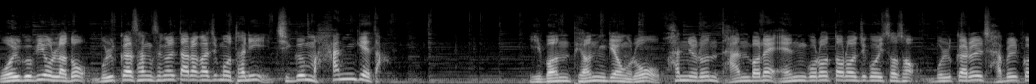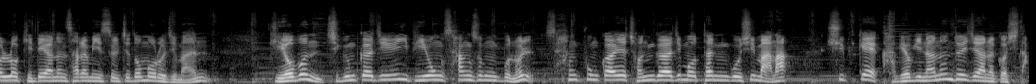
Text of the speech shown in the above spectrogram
월급이 올라도 물가 상승을 따라가지 못하니 지금 한계다. 이번 변경으로 환율은 단번에 엔고로 떨어지고 있어서 물가를 잡을 걸로 기대하는 사람이 있을지도 모르지만 기업은 지금까지의 비용 상승분을 상품가에 전가하지 못한 곳이 많아 쉽게 가격 인하는 되지 않을 것이다.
